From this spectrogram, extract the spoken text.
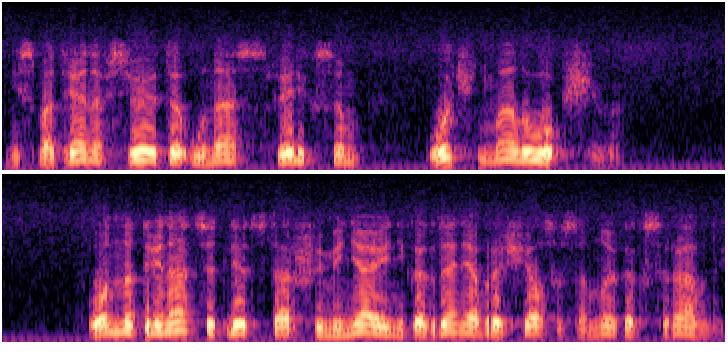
несмотря на все это, у нас с Феликсом очень мало общего. Он на тринадцать лет старше меня и никогда не обращался со мной как с равной.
